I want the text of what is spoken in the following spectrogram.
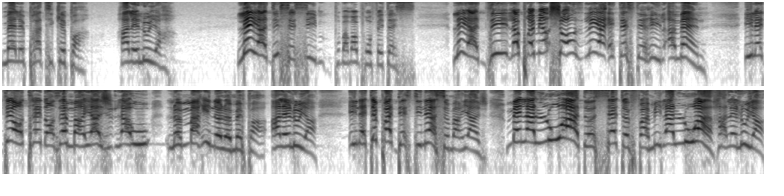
mais ne pratiquait pas. Alléluia. Léa dit ceci pour maman prophétesse. Léa dit, la première chose, Léa était stérile. Amen. Il était entré dans un mariage là où le mari ne le met pas. Alléluia. Il n'était pas destiné à ce mariage. Mais la loi de cette famille, la loi, alléluia,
